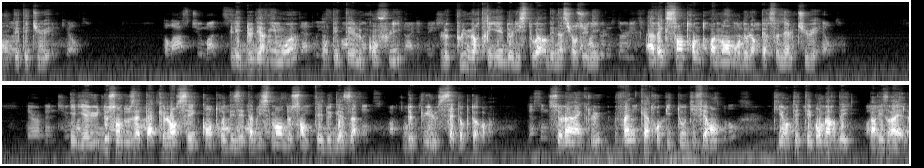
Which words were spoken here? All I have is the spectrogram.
ont été tués. Les deux derniers mois ont été le conflit le plus meurtrier de l'histoire des Nations Unies, avec 133 membres de leur personnel tués. Il y a eu 212 attaques lancées contre des établissements de santé de Gaza depuis le 7 octobre. Cela inclut 24 hôpitaux différents qui ont été bombardés par Israël.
